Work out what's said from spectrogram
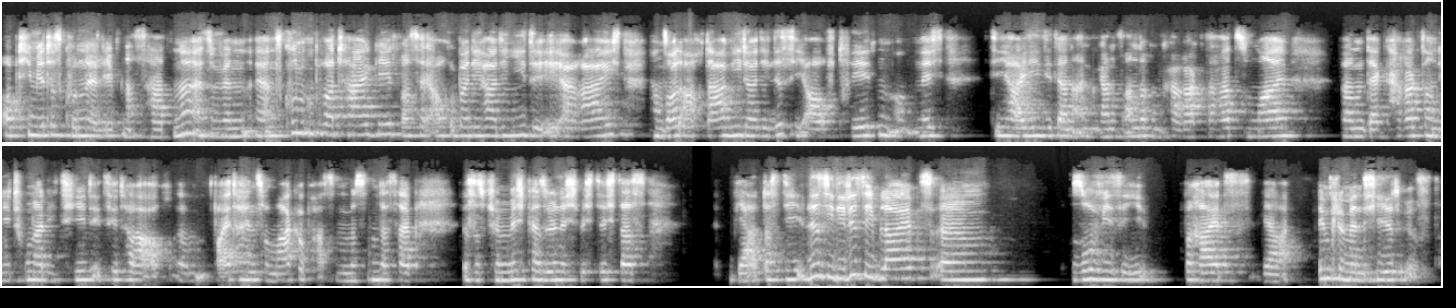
optimiertes Kundenerlebnis hat. Ne? Also wenn er ins Kundenportal geht, was er auch über die HDI.de erreicht, dann soll auch da wieder die Lissy auftreten und nicht die Heidi, die dann einen ganz anderen Charakter hat, zumal ähm, der Charakter und die Tonalität etc. auch ähm, weiterhin zur Marke passen müssen. Deshalb ist es für mich persönlich wichtig, dass ja, dass die Lissy die Lissy bleibt, ähm, so wie sie bereits ja implementiert ist.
